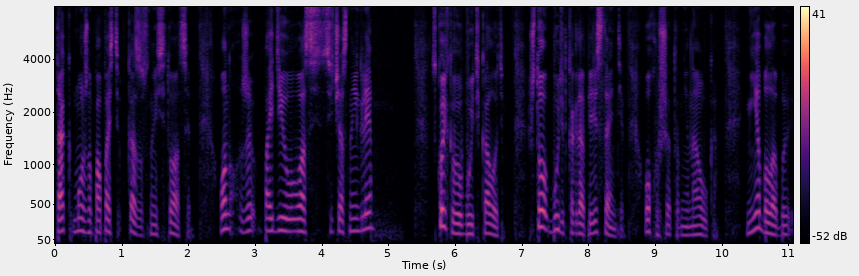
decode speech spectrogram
Так можно попасть в казусные ситуации. Он же, пойди, у вас сейчас на игле? Сколько вы будете колоть? Что будет, когда перестанете? Ох уж это мне наука. Не было бы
